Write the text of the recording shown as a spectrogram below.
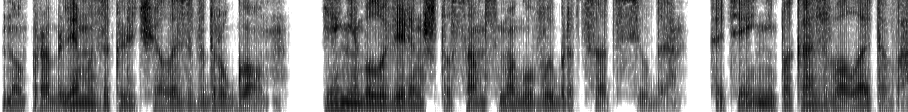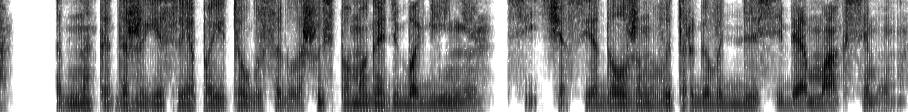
Но проблема заключалась в другом. Я не был уверен, что сам смогу выбраться отсюда, хотя и не показывал этого. Однако даже если я по итогу соглашусь помогать богине, сейчас я должен выторговать для себя максимум.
